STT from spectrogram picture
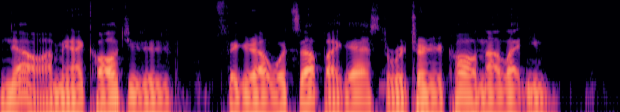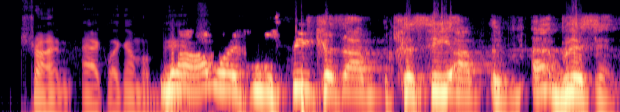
No, I mean I called you to figure out what's up. I guess to return your call, not letting you try and act like I'm a bitch. No, I wanted you to speak because I'm because see I, I listen.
